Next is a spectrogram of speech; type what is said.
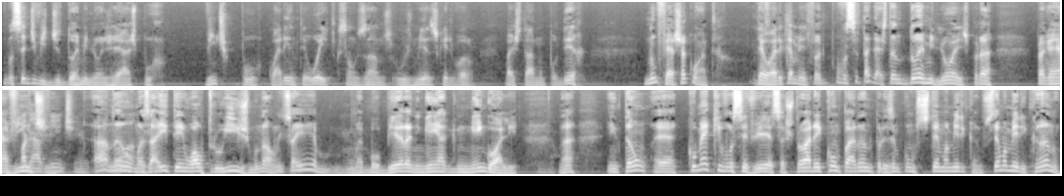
Você dividir 2 milhões de reais por 20 por 48, que são os anos, os meses que ele vai, vai estar no poder, não fecha a conta. Teoricamente. Você está gastando 2 milhões para para ganhar 20. Pagar 20. Ah, não, mas aí tem o altruísmo. Não, isso aí é, é bobeira, ninguém, ninguém engole. Né? Então, é, como é que você vê essa história e comparando, por exemplo, com o sistema americano? O sistema americano,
